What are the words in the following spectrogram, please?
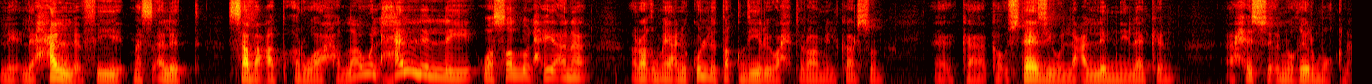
لحل في مسألة سبعة أرواح الله والحل اللي وصل له الحقيقة أنا رغم يعني كل تقديري واحترامي لكارسون آه، كأستاذي واللي علمني لكن أحس إنه غير مقنع.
